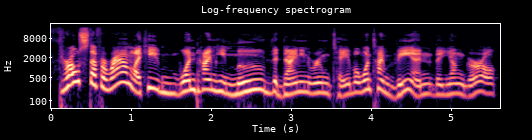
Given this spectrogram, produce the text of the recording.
throw stuff around. Like he one time he moved the dining room table. One time, Vian, the young girl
